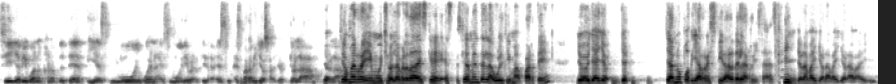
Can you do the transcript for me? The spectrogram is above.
Sí, ya vi One Cut of the Dead y es muy buena, es muy divertida, es, es maravillosa, yo, yo, la amo. Yo, me reí mucho, la verdad es que especialmente la última parte, yo ya, yo, ya no podía respirar de la risa, lloraba y lloraba y lloraba y,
